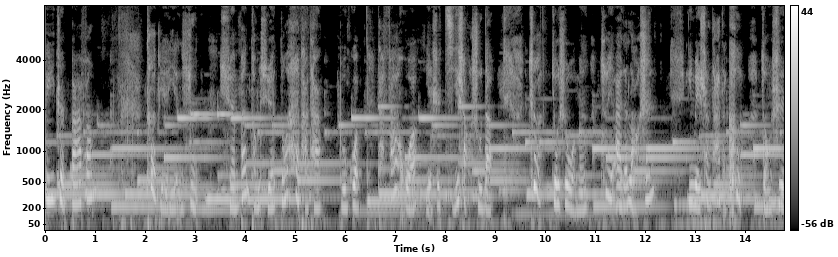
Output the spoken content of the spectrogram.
威震八方，特别严肃，全班同学都害怕他。不过他发火也是极少数的。这就是我们最爱的老师，因为上他的课总是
